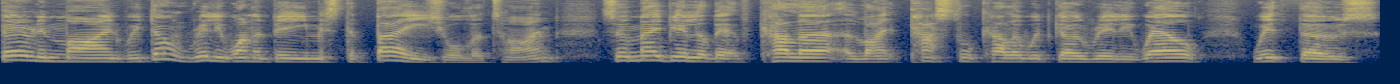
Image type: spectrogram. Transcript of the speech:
bearing in mind, we don't really want to be Mr. Beige all the time. So maybe a little bit of colour, a light pastel colour would go really well with those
